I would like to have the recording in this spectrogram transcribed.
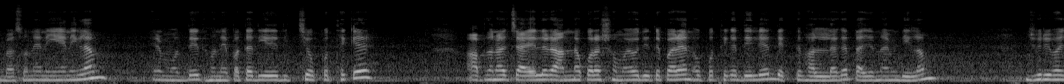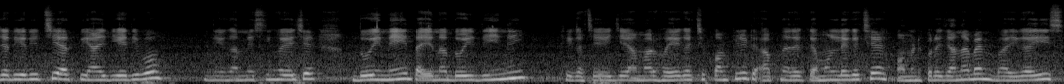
বাসনে নিয়ে নিলাম। এর মধ্যে ধনে পাতা দিয়ে দিচ্ছি ওপর থেকে। আপনারা চাইলে রান্না করার সময়ও দিতে পারেন। ওপর থেকে দিলে দেখতে ভালো লাগে, তাই জন্য আমি দিলাম। ঝুরি ভাজা দিয়ে দিচ্ছি আর পেঁয়াজ দিয়ে দিব। দিয়ে গার্নিশিং হয়েছে। দই নেই, তাই জন্য দই দিইনি। ঠিক আছে, এই যে আমার হয়ে গেছে কমপ্লিট। আপনাদের কেমন লেগেছে কমেন্ট করে জানাবেন। বাই গাইস,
